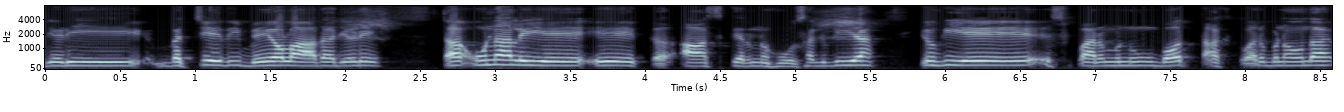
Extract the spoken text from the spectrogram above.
ਜਿਹੜੀ ਬੱਚੇ ਦੀ ਬੇਔਲਾਦ ਆ ਜਿਹੜੇ, ਤਾਂ ਉਹਨਾਂ ਲਈ ਇਹ ਇਹ ਇੱਕ ਆਸ ਕਿਰਨ ਹੋ ਸਕਦੀ ਆ। ਕਿਉਂਕਿ ਇਹ ਸਪਰਮ ਨੂੰ ਬਹੁਤ ਤਾਕਤਵਰ ਬਣਾਉਂਦਾ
